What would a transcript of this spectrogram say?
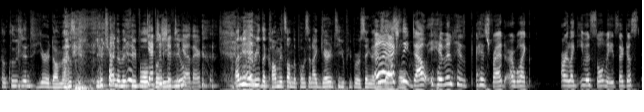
conclusion: you're a dumbass. you're trying to make people get your believe shit you. together. I didn't even read the comments on the post, and I guarantee you, people are saying that and I actually asshole. doubt him and his his friend are like are like even soulmates. They're just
